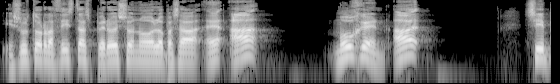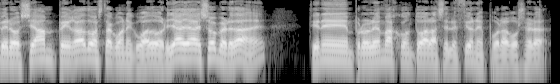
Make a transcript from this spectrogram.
Insultos racistas, pero eso no lo pasaba. ¿Eh? ¡Ah! Mugen. ¡Ah! Sí, pero se han pegado hasta con Ecuador. Ya, ya, eso es verdad, ¿eh? Tienen problemas con todas las elecciones, por algo será.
